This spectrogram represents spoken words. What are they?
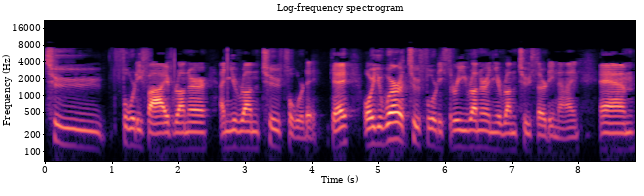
245 runner and you run 240, okay? Or you were a 243 runner and you run 239. Um,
